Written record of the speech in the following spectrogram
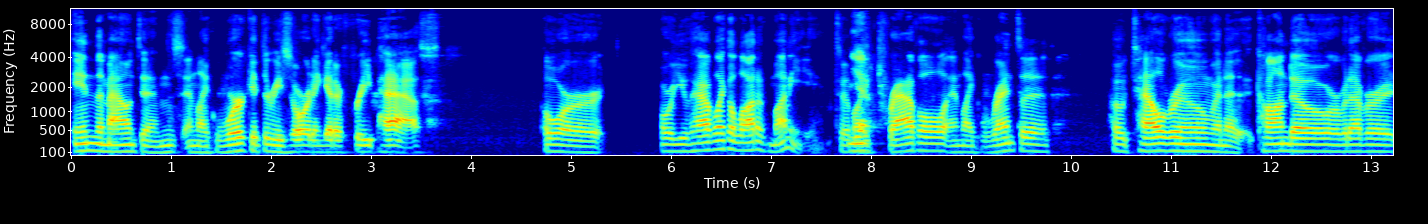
in the mountains and like work at the resort and get a free pass or or you have like a lot of money to like Yeah. travel and like rent a hotel room and a condo or whatever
